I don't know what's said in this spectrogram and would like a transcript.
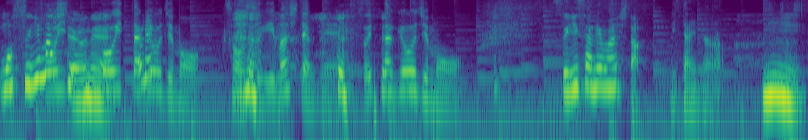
もう過ぎましたよね。そういった行事も、そう、過ぎましたよね。そういった行事も、過ぎ去りました。みたいなうん。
